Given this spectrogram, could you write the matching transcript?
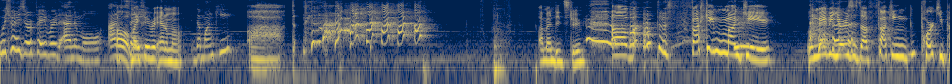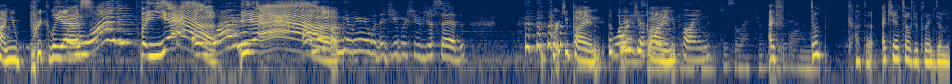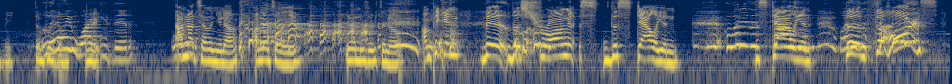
Which one is your favorite animal? I'd oh, say my favorite animal. The monkey. Ah. th- I'm ending stream. Um, the fucking monkey. Well, maybe yours is a fucking porcupine, you prickly ass. What? But yeah. What? Yeah. I'm not familiar with the gibberish you've just said. The porcupine. The What is a porcupine. porcupine? To select your I favorite f- animal. don't cut that. I can't tell if you're playing dumb with me. Don't play Literally, dumb. what is Alright. it? What I'm is- not telling you now. I'm not telling you. You don't deserve to know. I'm picking the the strong the stallion. What is a The stallion. What The is the stallion? horse.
